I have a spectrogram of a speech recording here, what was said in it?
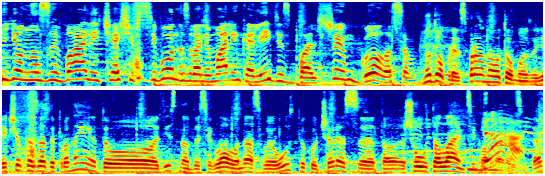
ее называли, чаще всего называли маленькая леди с большим голосом. Ну добре, справа не у тому. Якщо казати про неї, то дійсно досягла вона свого успіху через е, та- шоу талантів в Да, Америці, так?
